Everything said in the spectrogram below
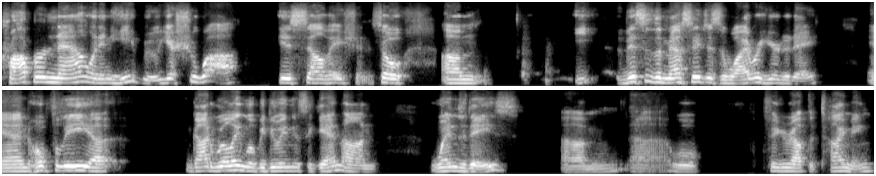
proper noun And in Hebrew. Yeshua is salvation. So um, this is the message. This is why we're here today. And hopefully, uh, God willing, we'll be doing this again on Wednesdays. Um, uh, we'll figure out the timing.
